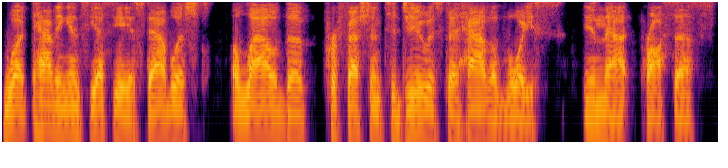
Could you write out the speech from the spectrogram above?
what having NCSEA established allowed the profession to do is to have a voice in that process,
